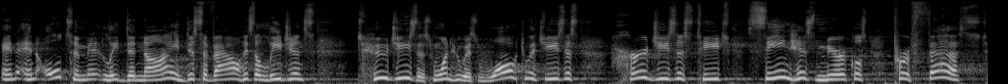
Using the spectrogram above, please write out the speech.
and, and ultimately deny and disavow his allegiance to Jesus, one who has walked with Jesus, heard Jesus teach, seen his miracles, professed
